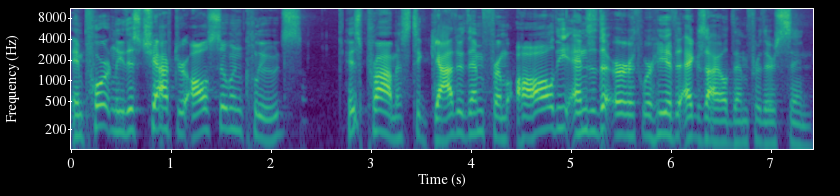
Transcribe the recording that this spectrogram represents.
Importantly, this chapter also includes his promise to gather them from all the ends of the earth where he had exiled them for their sin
